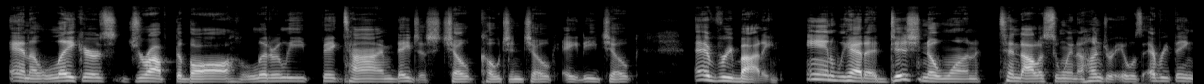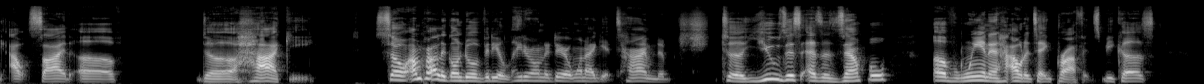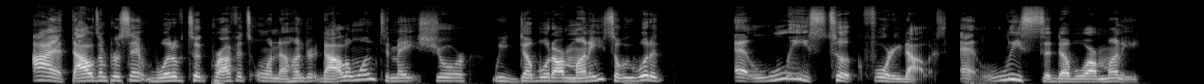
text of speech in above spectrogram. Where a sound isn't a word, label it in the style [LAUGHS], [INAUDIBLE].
And the Lakers dropped the ball, literally big time. They just choked, coaching choke, AD choked, everybody. And we had an additional one, $10 to win a 100. It was everything outside of the hockey. So I'm probably going to do a video later on the day when I get time to, to use this as an example of when and how to take profits because I a thousand percent would have took profits on the hundred dollar one to make sure we doubled our money. So we would have at least took forty dollars, at least to double our money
